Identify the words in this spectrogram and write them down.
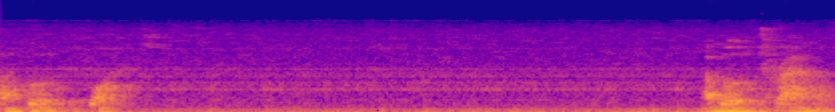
I booked flights. I booked travel.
